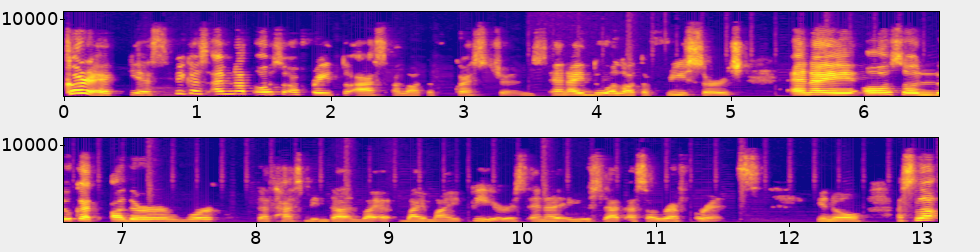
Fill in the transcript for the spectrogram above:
Correct, yes, Mm. because I'm not also afraid to ask a lot of questions and I do a lot of research and I also look at other work that has been done by by my peers and I use that as a reference. You know, as long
